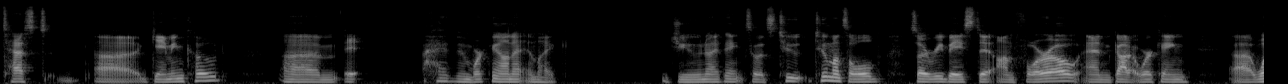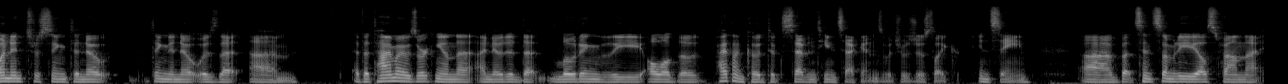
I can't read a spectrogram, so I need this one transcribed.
test uh, gaming code. Um, it I had been working on it in like June, I think. So it's two two months old. So I rebased it on 4.0 and got it working. Uh, one interesting to note thing to note was that um, at the time I was working on that, I noted that loading the all of the Python code took 17 seconds, which was just like insane. Uh, but since somebody else found that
